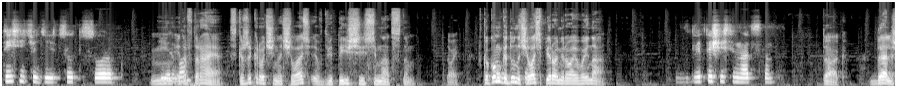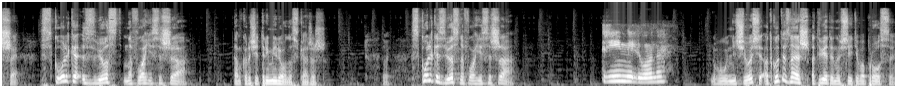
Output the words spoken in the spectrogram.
1940. Не, это вторая. Скажи, короче, началась в 2017. В каком году началась Первая мировая война? В 2017. Так, дальше. Сколько звезд на флаге США? Там, короче, 3 миллиона скажешь. Давай. Сколько звезд на флаге США? 3 миллиона. О, ничего себе. Откуда ты знаешь ответы на все эти вопросы?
